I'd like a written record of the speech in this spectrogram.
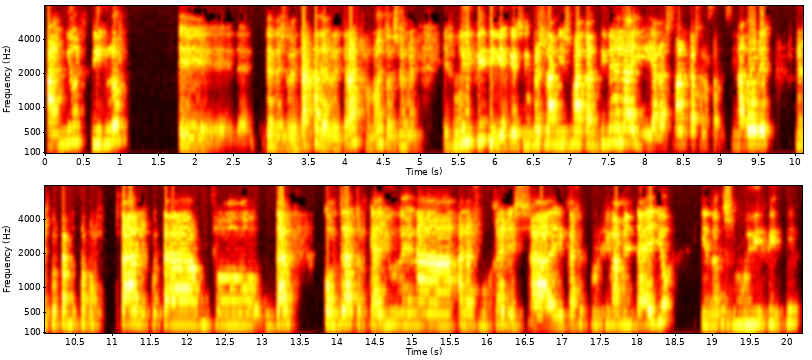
años, siglos eh, de, desventaja, de retraso, ¿no? Entonces es muy difícil y es que siempre es la misma cantinela y a las marcas, a los patrocinadores, les cuesta mucho apostar, les cuesta mucho dar contratos que ayuden a, a las mujeres a dedicarse exclusivamente a ello y entonces es muy difícil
